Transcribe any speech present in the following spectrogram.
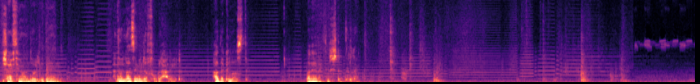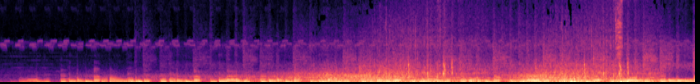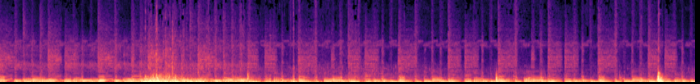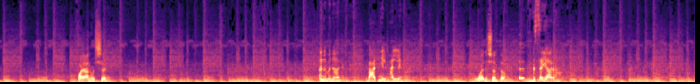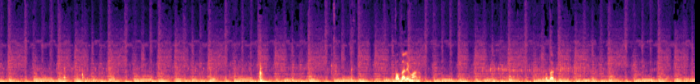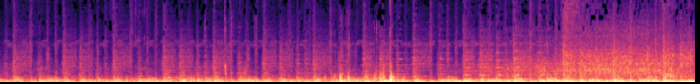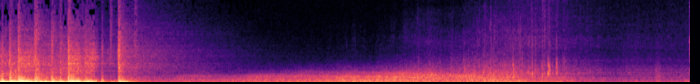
شايفتيهم هدول الإيدين؟ هدول لازم يلفوا بالحرير. هذا كل قصدي. بعدين أنا كثير اشتقت لك. فاي عن وشك أنا منال. بعتني المعلم. وين الشنطة؟ أه، بالسيارة. تفضلي معنا تفضلي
